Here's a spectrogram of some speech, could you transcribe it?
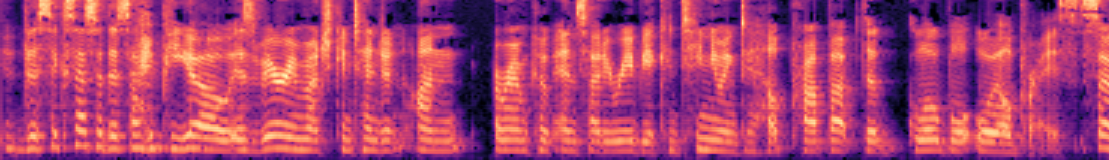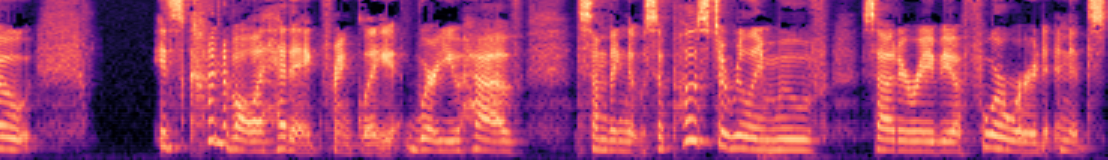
the success of this IPO is very much contingent on Aramco and Saudi Arabia continuing to help prop up the global oil price. So it's kind of all a headache, frankly, where you have something that was supposed to really move Saudi Arabia forward. And it's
